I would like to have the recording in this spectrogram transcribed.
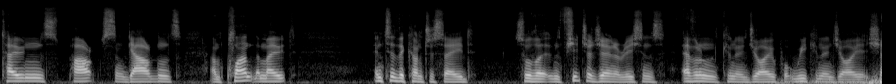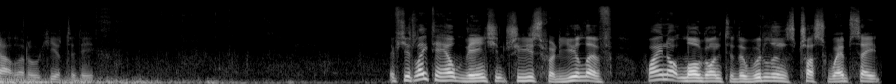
towns, parks and gardens and plant them out into the countryside so that in future generations everyone can enjoy what we can enjoy at Chatelherault here today. If you'd like to help the ancient trees where you live why not log on to the Woodlands Trust website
